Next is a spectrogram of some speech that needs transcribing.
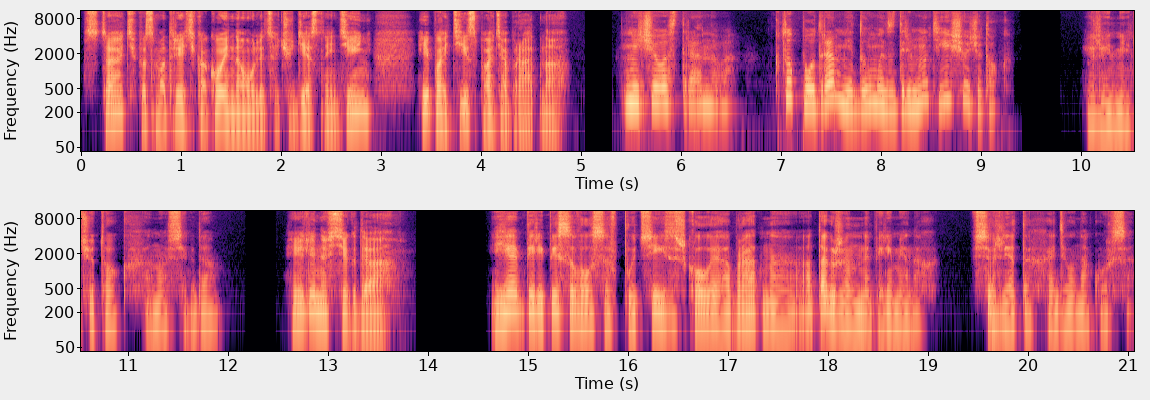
Встать, посмотреть, какой на улице чудесный день, и пойти спать обратно. Ничего странного. Кто по утрам не думает вздремнуть еще чуток? Или не чуток, а навсегда? Или навсегда. Я переписывался в пути из школы обратно, а также на переменах. Все лето ходил на курсы.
